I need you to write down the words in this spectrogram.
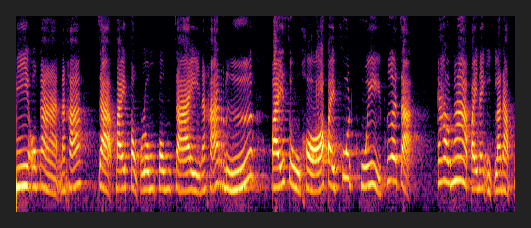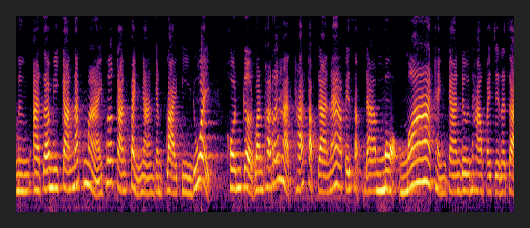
มีโอกาสนะคะ จะไปตกลงปรงใจนะคะ หรือ ไปสู่ขอไปพูดคุยเพื่อจะก้าวหน้าไปในอีกระดับหนึ่งอาจจะมีการนัดหมายเพื่อการแต่งงานกันปลายปีด้วย คนเกิดวันพฤหัสคะสัปดาห์หน้าเป็นสัปดาห์เหมาะมากแห่งการเดินทางไปเจรจา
